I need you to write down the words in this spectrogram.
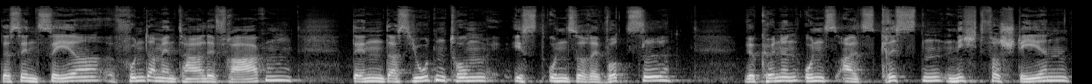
Das sind sehr fundamentale Fragen, denn das Judentum ist unsere Wurzel. Wir können uns als Christen nicht verstehen,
